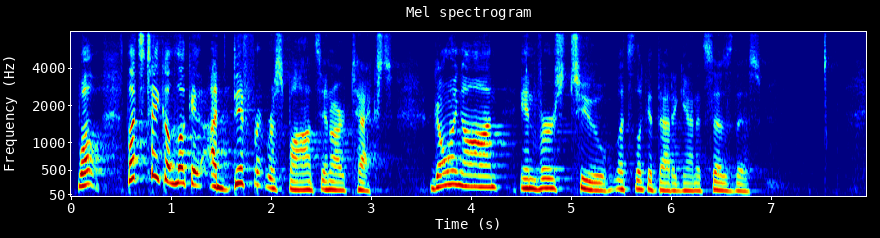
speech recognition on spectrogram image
Well, let's take a look at a different response in our text. Going on in verse 2, let's look at that again. It says this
